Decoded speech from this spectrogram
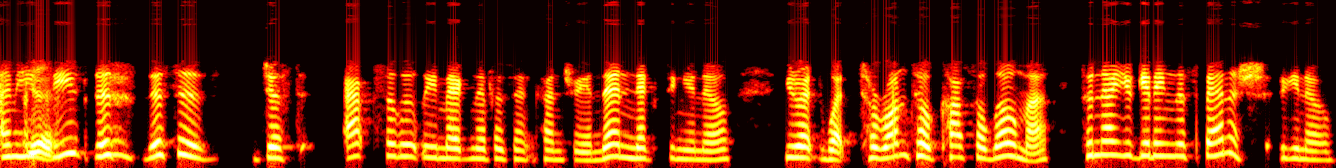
I mean, Yes. these this this is just absolutely magnificent country. And then next thing you know, you're at what Toronto, Casa Loma. So now you're getting the Spanish, you know,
